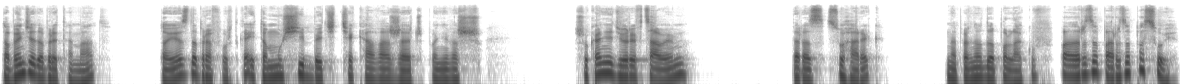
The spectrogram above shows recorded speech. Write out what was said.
To będzie dobry temat. To jest dobra furtka i to musi być ciekawa rzecz, ponieważ szukanie dziury w całym, teraz sucharek, na pewno do Polaków bardzo, bardzo pasuje.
